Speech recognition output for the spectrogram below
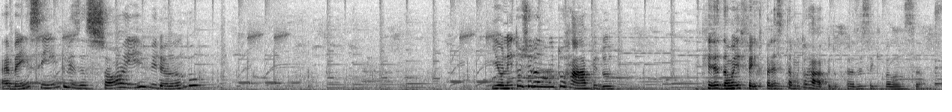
É bem simples, é só ir virando. E eu nem tô girando muito rápido. Dá um efeito, parece que tá muito rápido por causa desse aqui balançando.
